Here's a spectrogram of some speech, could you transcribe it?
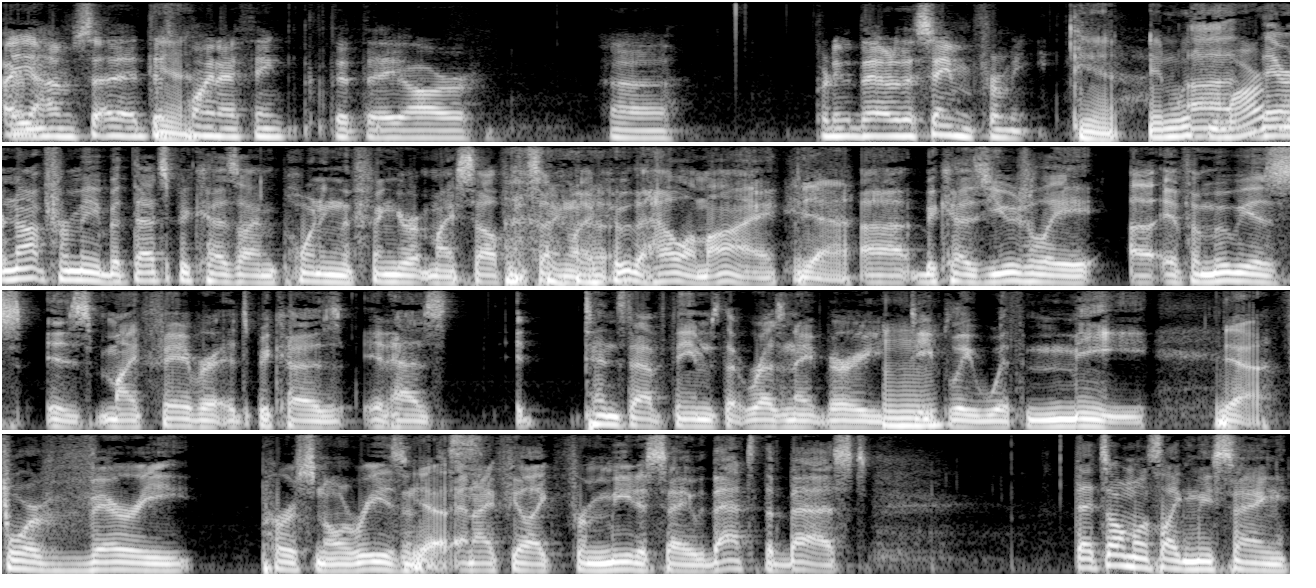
Uh, yeah, I'm at this Yeah. point I think that they are uh, pretty. They're the same for me. yeah and with Uh, Marvel they're not for me, but that's because I'm pointing the finger at myself and saying like, "Who the hell am I?" Yeah. Uh, because usually, uh, if a movie is is my favorite, it's because it has it tends to have themes that resonate very deeply with me. Mm-hmm. Yeah. For very personal reasons, Yes. and I feel like for me to say that's the best, that's almost like me saying.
